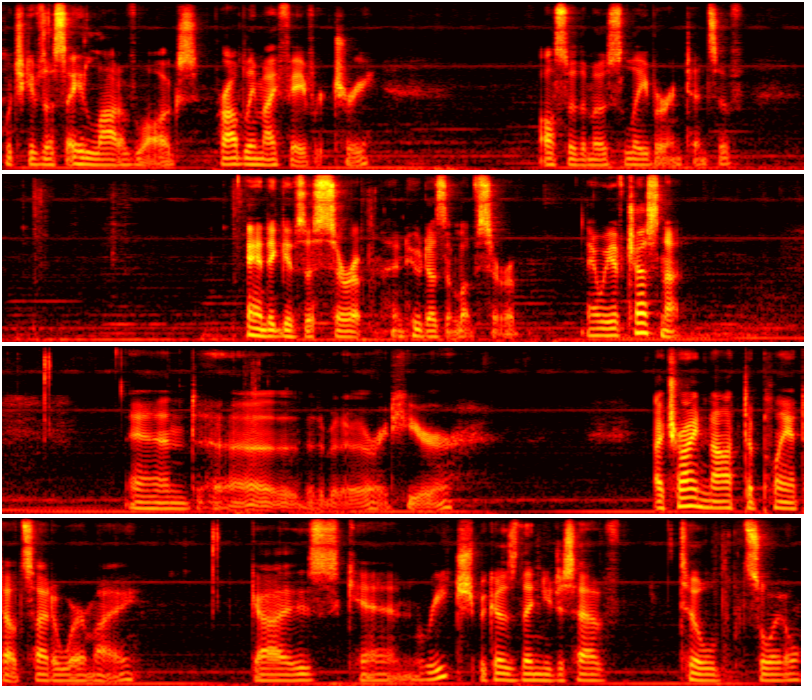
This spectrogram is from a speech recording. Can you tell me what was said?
which gives us a lot of logs. Probably my favorite tree. Also the most labor intensive. And it gives us syrup, and who doesn't love syrup? And we have chestnut. And uh, right here. I try not to plant outside of where my guys can reach, because then you just have tilled soil.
